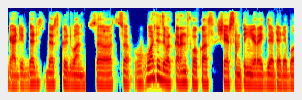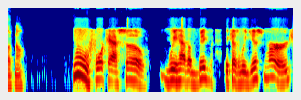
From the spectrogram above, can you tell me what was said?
Got it. That's that's good one. So so what is your current focus? Share something you're excited about now. Ooh, forecast. So we have a big because we just merged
